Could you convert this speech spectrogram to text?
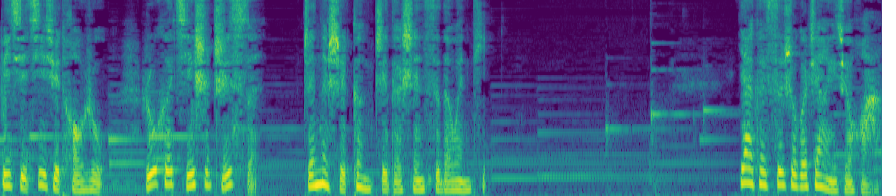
比起继续投入，如何及时止损，真的是更值得深思的问题。亚克斯说过这样一句话。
